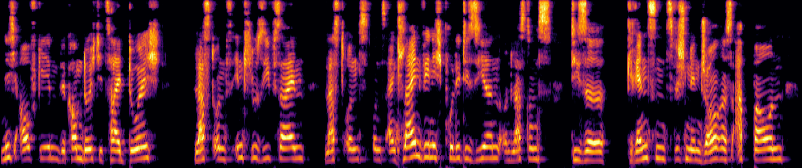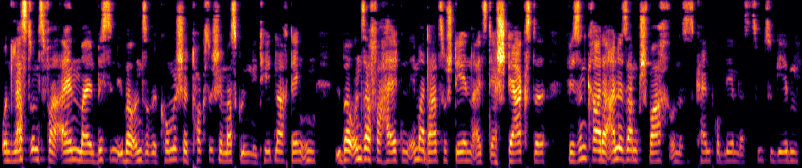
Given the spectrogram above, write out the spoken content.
Nicht aufgeben, wir kommen durch die Zeit durch. Lasst uns inklusiv sein, lasst uns uns ein klein wenig politisieren und lasst uns diese Grenzen zwischen den Genres abbauen und lasst uns vor allem mal ein bisschen über unsere komische toxische Maskulinität nachdenken, über unser Verhalten immer dazustehen als der Stärkste. Wir sind gerade allesamt schwach und es ist kein Problem, das zuzugeben.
